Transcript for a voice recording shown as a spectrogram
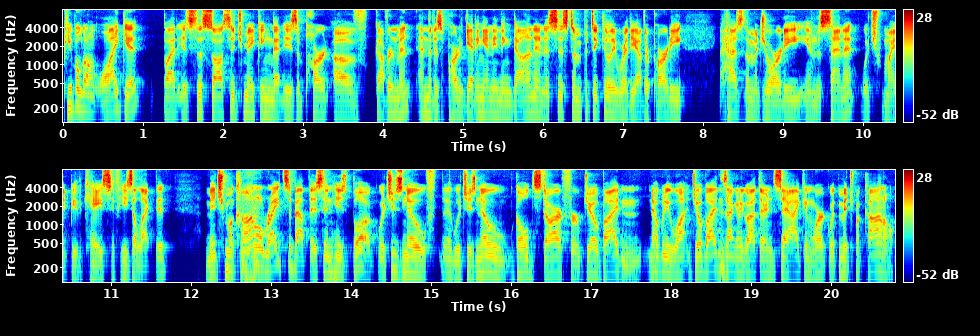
People don't like it, but it's the sausage making that is a part of government and that is a part of getting anything done in a system, particularly where the other party has the majority in the Senate, which might be the case if he's elected. Mitch McConnell mm-hmm. writes about this in his book, which is no which is no gold star for Joe Biden. Nobody want Joe Biden's not going to go out there and say I can work with Mitch McConnell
